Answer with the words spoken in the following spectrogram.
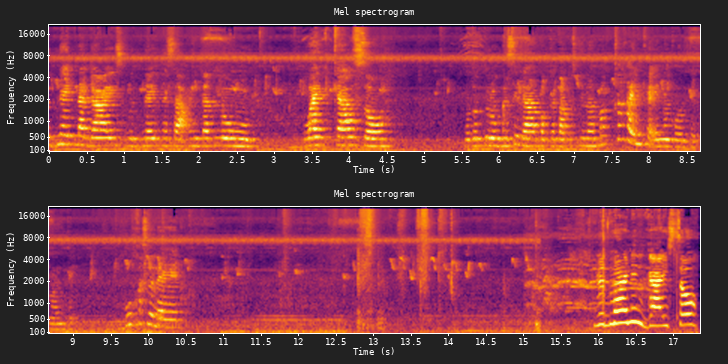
good night na guys. Good night na sa aking tatlong white calso. Matutulog na sila pagkatapos nila magkakain-kain ng konti-konti. Bukas ulit. Good morning guys. So,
